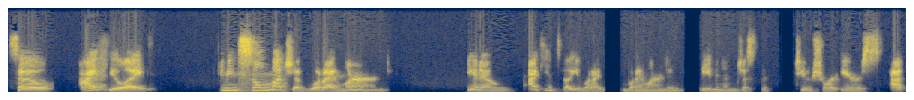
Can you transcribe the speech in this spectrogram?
So I feel like, I mean, so much of what I learned, you know, I can't tell you what I what I learned, and even in just the two short years at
